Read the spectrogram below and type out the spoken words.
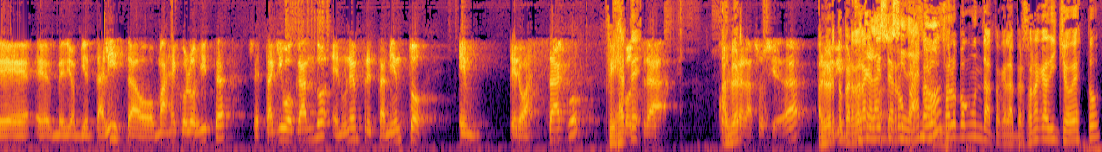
eh, eh, medioambientalista o más ecologista se está equivocando en un enfrentamiento en, pero a saco contra, contra la sociedad. Alberto, perdona que te interrumpa, solo, pongo un dato, que la persona que ha dicho esto,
